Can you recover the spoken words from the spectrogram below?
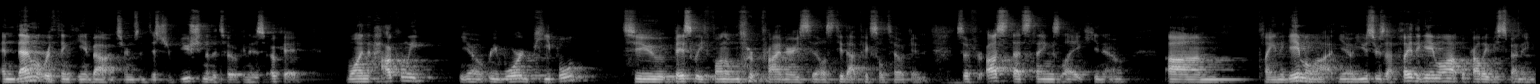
And then what we're thinking about in terms of distribution of the token is okay, one, how can we you know reward people to basically funnel more primary sales to that pixel token? So for us, that's things like you know um, playing the game a lot. You know, users that play the game a lot will probably be spending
